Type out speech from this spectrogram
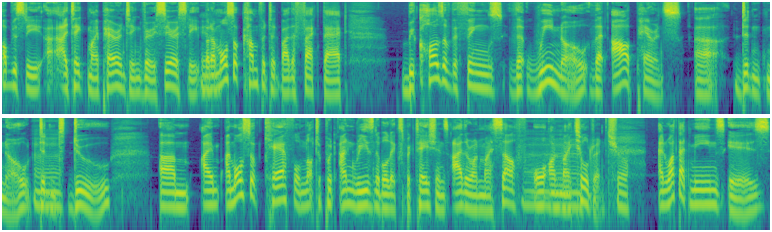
obviously I I take my parenting very seriously, but I'm also comforted by the fact that because of the things that we know that our parents uh, didn't know, didn't do, um, I'm I'm also careful not to put unreasonable expectations either on myself or on my children. Sure. And what that means is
